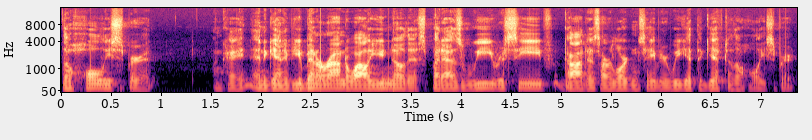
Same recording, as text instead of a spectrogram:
the Holy Spirit. Okay, and again, if you've been around a while, you know this, but as we receive God as our Lord and Savior, we get the gift of the Holy Spirit.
